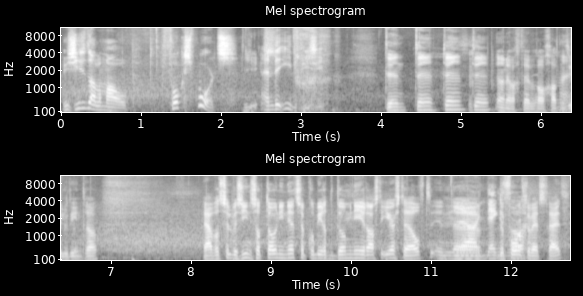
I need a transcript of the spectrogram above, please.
U ziet het allemaal op Fox Sports Yes. en de E-divisie. Dun, dun, dun, dun. Oh nee, wacht, hebben we al gehad Nee. natuurlijk de intro. Ja, wat zullen we zien? Zal Tony net zo proberen te domineren als de eerste helft in Ja, denk de wel. vorige wedstrijd?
